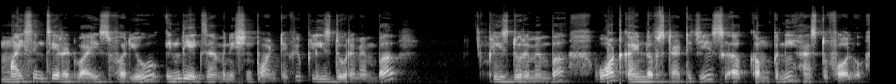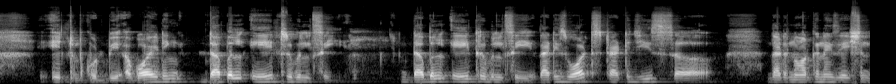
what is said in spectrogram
my sincere advice for you in the examination point of view please do remember please do remember what kind of strategies a company has to follow. It could be avoiding double a triple c. Double a triple c that is what strategies uh, that an organization.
